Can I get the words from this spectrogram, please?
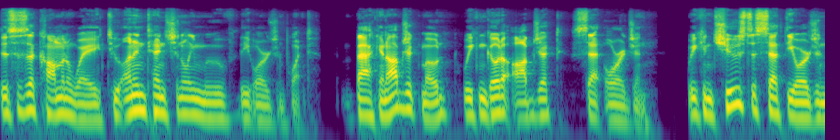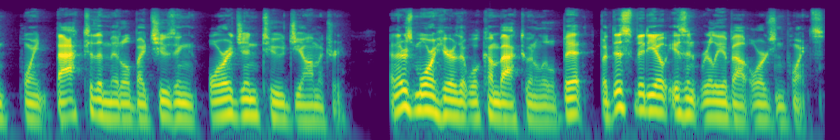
This is a common way to unintentionally move the origin point. Back in object mode, we can go to Object, Set Origin. We can choose to set the origin point back to the middle by choosing Origin to Geometry. And there's more here that we'll come back to in a little bit, but this video isn't really about origin points.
